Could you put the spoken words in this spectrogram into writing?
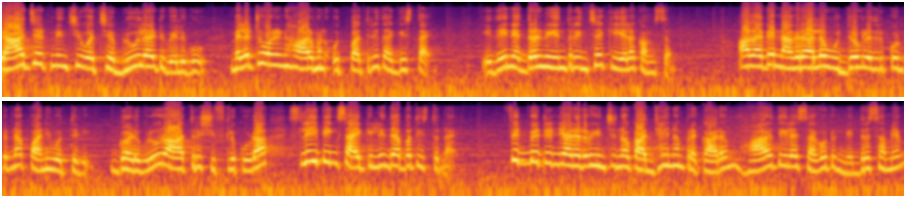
గ్యాడ్జెట్ నుంచి వచ్చే బ్లూ లైట్ వెలుగు మెలటోనిన్ హార్మోన్ ఉత్పత్తిని తగ్గిస్తాయి. ఇది నిద్ర నియంత్రించే కీలక అంశం. అలాగే నగరాల్లో ఉద్యోగులు ఎదుర్కొంటున్న పని ఒత్తిడి గడువులు రాత్రి షిఫ్ట్లు కూడా స్లీపింగ్ సైకిల్ని దెబ్బతీస్తున్నాయి. ఫిట్బిట్ ఇండియా నిర్వహించిన ఒక అధ్యయనం ప్రకారం భారతీయుల సగటు నిద్ర సమయం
